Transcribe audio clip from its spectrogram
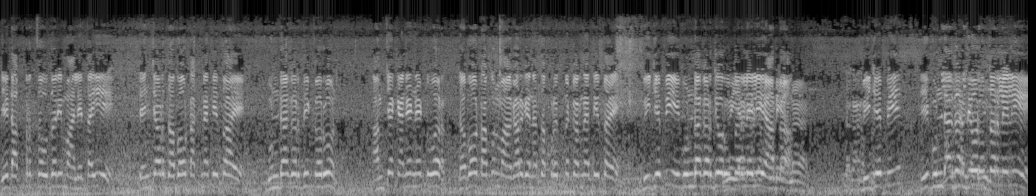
जे डॉक्टर चौधरी मालेताई आहे त्यांच्यावर दबाव टाकण्यात येतो आहे. गुंडागर्दी करून आमच्या कॅन्डिडेटवर दबाव टाकून माघार घेण्याचा प्रयत्न करण्यात येत आहे. बीजेपी ही गुंडागर्दीवर उतरलेली आहे आता. बीजेपी ही गुंडागर्दीवर उतरलेली आहे.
